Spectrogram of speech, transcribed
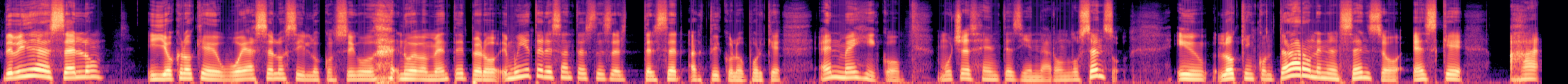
Debí de hacerlo y yo creo que voy a hacerlo si lo consigo nuevamente, pero es muy interesante este tercer artículo porque en México muchas gentes llenaron los censos. Y lo que encontraron en el censo es que ha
